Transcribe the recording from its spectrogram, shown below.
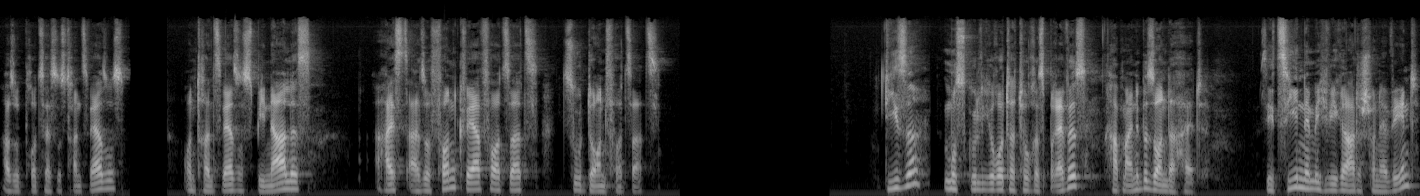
also Processus transversus, und transversus spinalis heißt also von Querfortsatz zu Dornfortsatz. Diese Musculi rotatoris brevis haben eine Besonderheit. Sie ziehen nämlich, wie gerade schon erwähnt,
